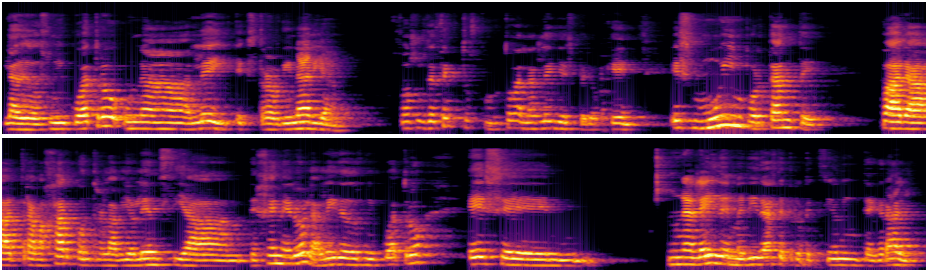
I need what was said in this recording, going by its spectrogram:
la de 2004, una ley extraordinaria, con sus defectos como todas las leyes, pero que es muy importante para trabajar contra la violencia de género. La ley de 2004 es eh, una ley de medidas de protección integral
